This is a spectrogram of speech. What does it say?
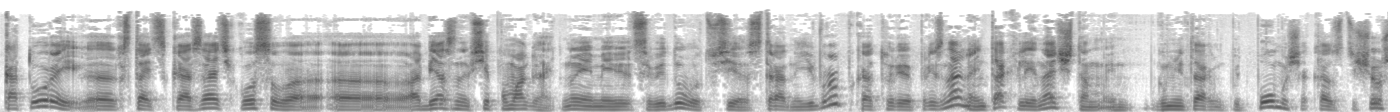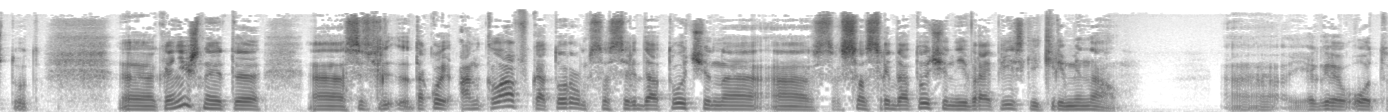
который, э, кстати сказать, Косово э, обязаны все помогать. Ну, я имею в виду вот все страны Европы, которые признали, они так или иначе там им гуманитарную помощь оказывают, еще что-то. Э, конечно, это такой анклав, в котором сосредоточено, сосредоточен европейский криминал я говорю, от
